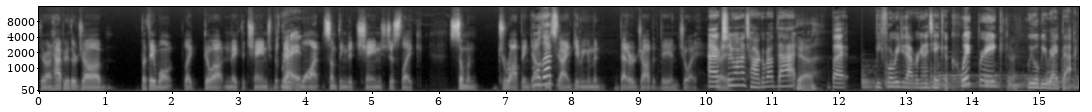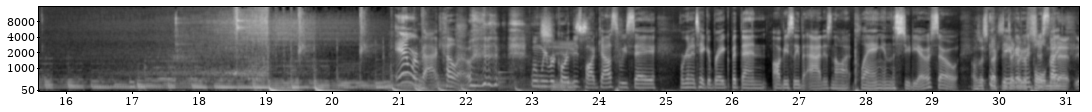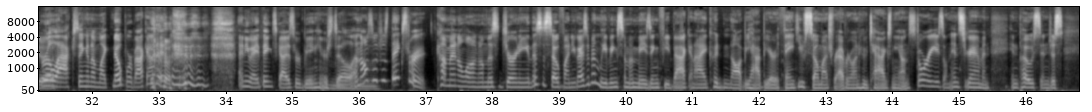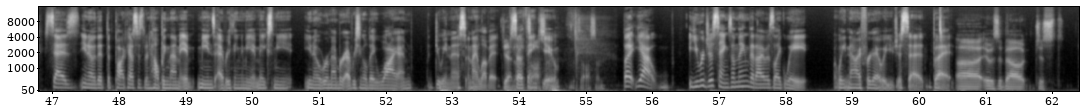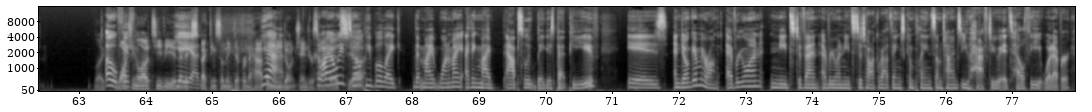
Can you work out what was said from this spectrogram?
they're unhappy with their job, but they won't like go out and make the change. But they right. want something to change, just like someone dropping down well, from the sky and giving them a better job that they enjoy. I actually right? want to talk about that. Yeah. But before we do that, we're going to take a quick break. Okay. We will be right back. We're back. Hello. when we Jeez. record these podcasts, we say we're going to take a break, but then obviously the ad is not playing in the studio. So I was expecting David to take like a full minute. Like yeah. relaxing, and I'm like, nope, we're back at it. anyway, thanks guys for being here still. Mm. And also just thanks for coming along on this journey. This is so fun. You guys have been leaving some amazing feedback, and I could not be happier. Thank you so much for everyone who tags me on stories, on Instagram, and in posts, and just says, you know, that the podcast has been helping them. It means everything to me. It makes me, you know, remember every single day why I'm doing this and I love it. Yeah, no, so thank awesome. you. That's awesome. But yeah, you were just saying something that I was like, wait, wait, now I forget what you just said. But uh, it was about just like oh, watching a lot of TV and yeah, then yeah. expecting something different to happen yeah. when you don't change your habits. so habits. I always tell people like that my one of my I think my absolute biggest pet peeve is and don't get me wrong, everyone needs to vent, everyone needs to talk about things, complain sometimes. You have to, it's healthy, whatever.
